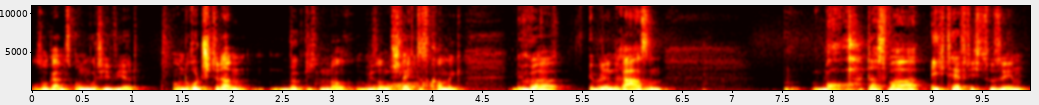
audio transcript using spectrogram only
so ganz unmotiviert und rutschte dann wirklich nur noch wie so ein schlechtes Comic über, über den Rasen. Boah, das war echt heftig zu sehen.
